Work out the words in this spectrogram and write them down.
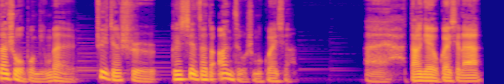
但是我不明白。这件事跟现在的案子有什么关系啊？哎呀，当然有关系了。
